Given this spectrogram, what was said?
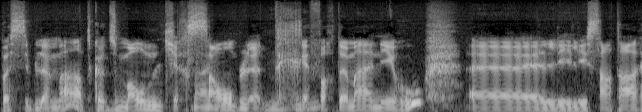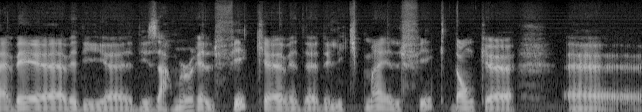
possiblement, en tout cas du monde qui ressemble très fortement à Nehru. Euh, les, les centaures avaient, avaient des, euh, des armures elfiques, avaient de, de l'équipement elfique, donc euh, euh,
